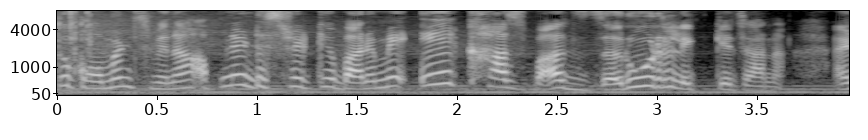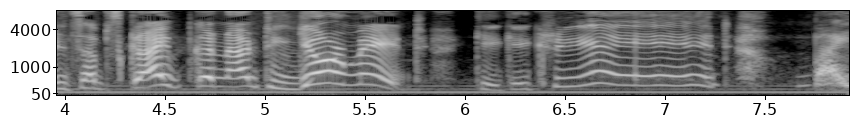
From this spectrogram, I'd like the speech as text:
तो कमेंट्स में ना अपने डिस्ट्रिक्ट के बारे में एक खास बात ज़रूर लिख के जाना एंड सब्सक्राइब करना टू योर मेट के के क्रिएट बाय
